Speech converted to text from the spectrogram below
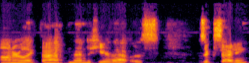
honor like that. And then to hear that was was exciting.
